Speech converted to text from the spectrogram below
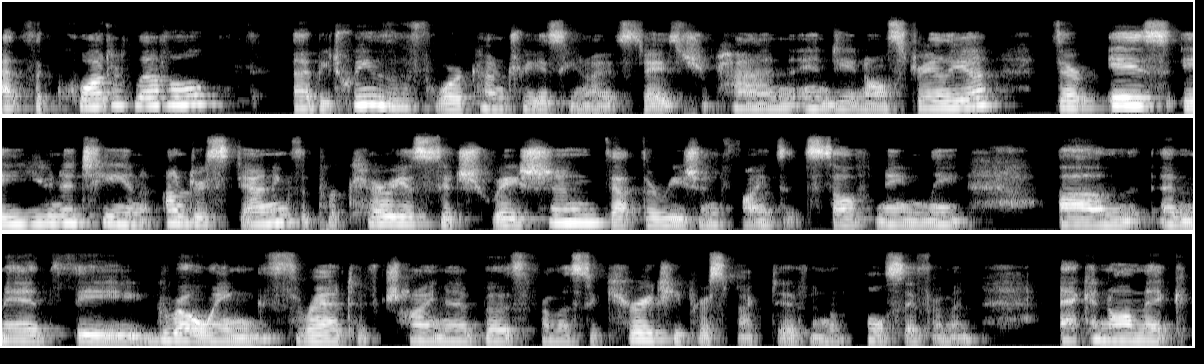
at the Quad level, uh, between the four countries, United States, Japan, India, and Australia, there is a unity in understanding the precarious situation that the region finds itself, namely um, amid the growing threat of China, both from a security perspective and also from an economic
